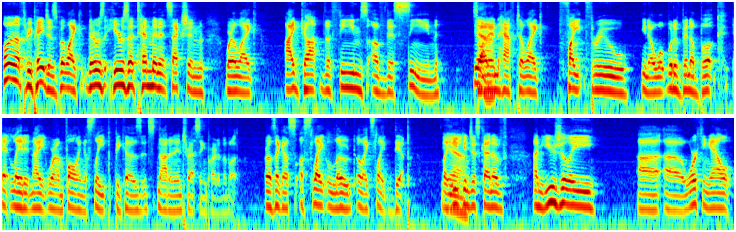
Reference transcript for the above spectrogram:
Well, not three pages, but like there was here's a ten minute section where like I got the themes of this scene, so Yeah. I didn't have to like fight through you know what would have been a book at late at night where I'm falling asleep because it's not an interesting part of the book, or it's like a, a slight load or like slight dip. Like you can just kind of I'm usually uh, uh, working out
